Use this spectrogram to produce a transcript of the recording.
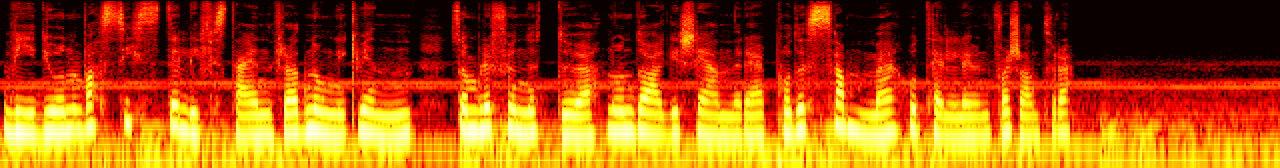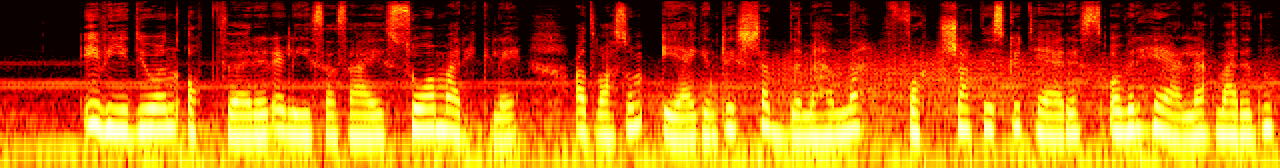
Videoen var siste livstegn fra den unge kvinnen som ble funnet død noen dager senere på det samme hotellet hun forsvant fra. I videoen oppfører Elisa seg så merkelig at hva som egentlig skjedde med henne, fortsatt diskuteres over hele verden.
